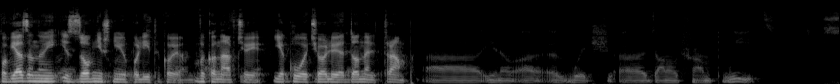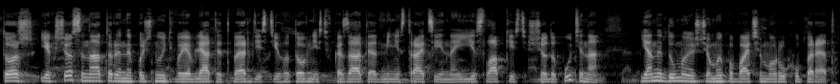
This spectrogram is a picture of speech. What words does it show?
пов'язаної із зовнішньою політикою, виконавчої, яку очолює Дональд Трамп. Uh, uh, uh, uh. Тож, якщо сенатори не почнуть виявляти твердість і готовність вказати адміністрації на її слабкість щодо Путіна, я не думаю, що ми побачимо рух уперед.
